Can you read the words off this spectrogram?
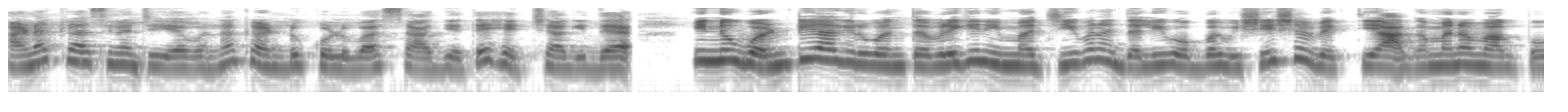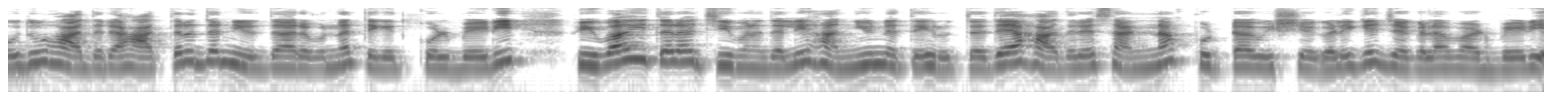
ಹಣಕಾಸಿನ ಜಯವನ್ನು ಕಂಡುಕೊಳ್ಳುವ ಸಾಧ್ಯತೆ ಹೆಚ್ಚಾಗಿದೆ. ಇನ್ನು ಒಂಟಿಯಾಗಿರುವಂಥವರಿಗೆ ನಿಮ್ಮ ಜೀವನದಲ್ಲಿ ಒಬ್ಬ ವಿಶೇಷ ವ್ಯಕ್ತಿಯ ಆಗಮನವಾಗಬಹುದು. ಆದರೆ ಆ ಥರದ ನಿರ್ಧಾರವನ್ನು ತೆಗೆದುಕೊಳ್ಬೇಡಿ. ವಿವಾಹಿತರ ಜೀವನದಲ್ಲಿ ಅನ್ಯೂನ್ಯತೆ ಇರುತ್ತದೆ. ಆದರೆ ಸಣ್ಣ ಪುಟ್ಟ ವಿಷಯಗಳಿಗೆ ಜಗಳವಾಡಬೇಡಿ.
